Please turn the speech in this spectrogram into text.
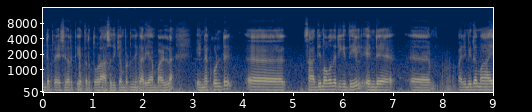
എന്റെ പ്രേക്ഷകർക്ക് എത്രത്തോളം ആസ്വദിക്കാൻ പറ്റുമെന്ന് എനിക്ക് അറിയാൻ പാടില്ല. എന്നെക്കൊണ്ട് സാധ്യമാകുന്ന രീതിയിൽ എന്റെ പരിമിതമായ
